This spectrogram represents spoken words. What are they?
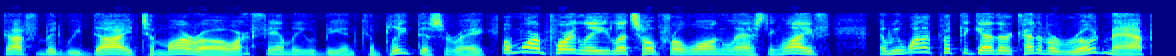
God forbid we die tomorrow, our family would be in complete disarray. But more importantly, let's hope for a long lasting life. And we want to put together kind of a roadmap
